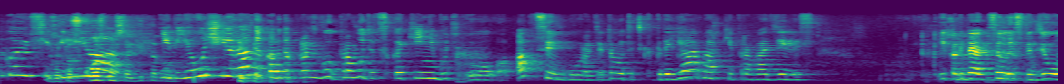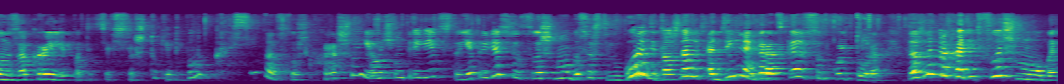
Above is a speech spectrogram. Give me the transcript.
такая фигня. Зато с космоса видно Нет, будет. я очень рада, когда проводятся какие-нибудь акции в городе. Это вот эти, когда ярмарки проводились. И когда целый стадион закрыли под эти все штуки, это было красиво, слушай, хорошо, я очень приветствую. Я приветствую флешмобы. Слушайте, в городе должна быть отдельная городская субкультура. Должны проходить флешмобы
